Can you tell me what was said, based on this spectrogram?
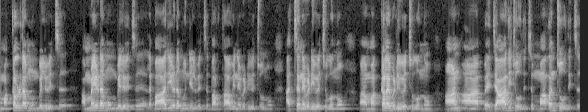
മക്കളുടെ മുമ്പിൽ വെച്ച് അമ്മയുടെ മുമ്പിൽ വെച്ച് അല്ലെ ഭാര്യയുടെ മുന്നിൽ വെച്ച് ഭർത്താവിനെ വെടിവെച്ച് കൊന്നു അച്ഛനെ വെടിവെച്ച് കൊന്നു മക്കളെ വെടിവെച്ച് കൊന്നു ആൺ ജാതി ചോദിച്ച് മതം ചോദിച്ച്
